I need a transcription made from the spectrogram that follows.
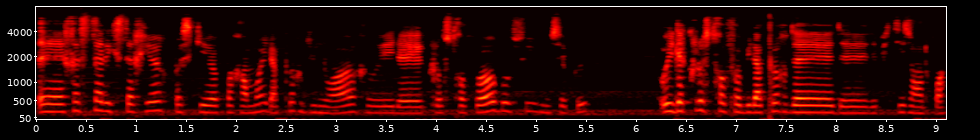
est, resté à l'extérieur parce qu'apparemment il a peur du noir, il est claustrophobe aussi, je ne sais plus. Oui, il est claustrophobe, il a peur des, petits endroits.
